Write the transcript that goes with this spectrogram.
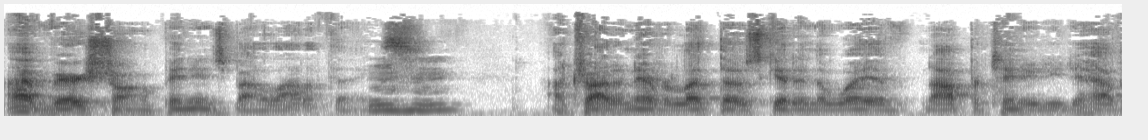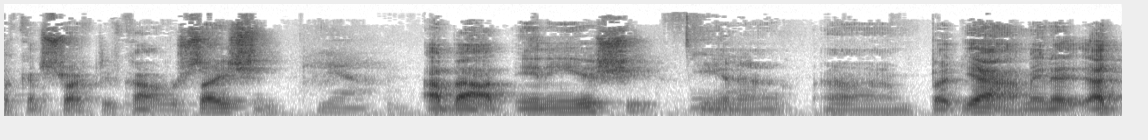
I have very strong opinions about a lot of things. Mhm. I try to never let those get in the way of an opportunity to have a constructive conversation yeah about any issue, Yeah. you know. Um, but yeah, I mean, it, I,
